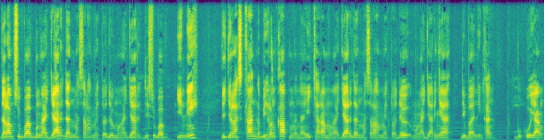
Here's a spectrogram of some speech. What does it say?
Dalam subbab mengajar dan masalah metode mengajar di subbab ini dijelaskan lebih lengkap mengenai cara mengajar dan masalah metode mengajarnya dibandingkan buku yang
